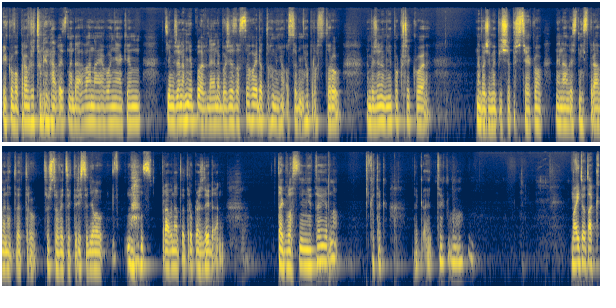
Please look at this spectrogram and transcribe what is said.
jako opravdu tu nenávist nedává najevo nějakým tím, že na mě plevne, nebo že zasahuje do toho mého osobního prostoru, nebo že na mě pokřikuje, nebo že mi píše prostě jako nenávistné zprávy na Twitteru, což jsou věci, které se dělou zprávy na Twitteru každý den, tak vlastně mě to je jedno. Jako tak, tak, tak no. Mají to tak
